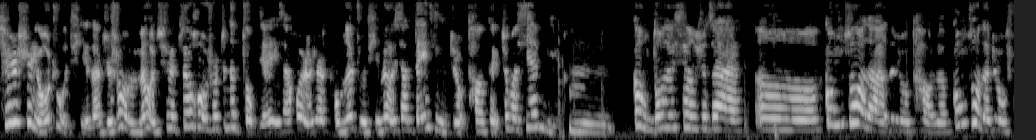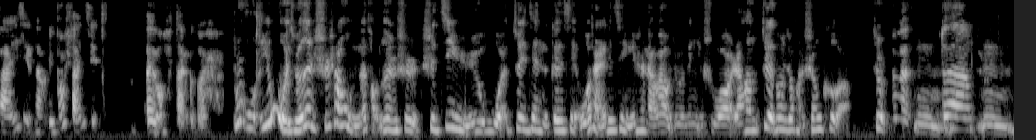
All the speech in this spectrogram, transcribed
其实是有主题的，只是我们没有去最后说真的总结一下，或者是我们的主题没有像 dating 这种 topic 这么鲜明，嗯，更多的像是在呃工作的那种讨论，工作的这种反省上，也不是反省。哎呦，打个盹儿。不是我，因为我觉得时常我们的讨论是是基于我最近的更新，我反正跟信宇医生聊完，我就会跟你说，然后这个东西就很深刻，就是嗯，对啊，嗯，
